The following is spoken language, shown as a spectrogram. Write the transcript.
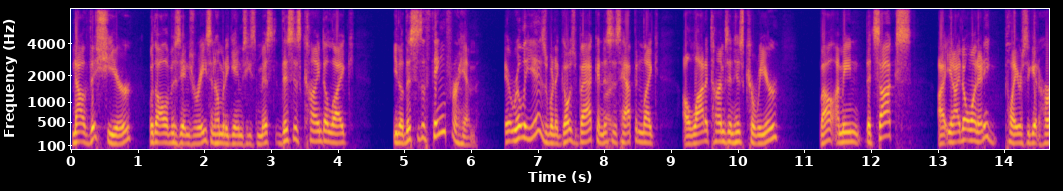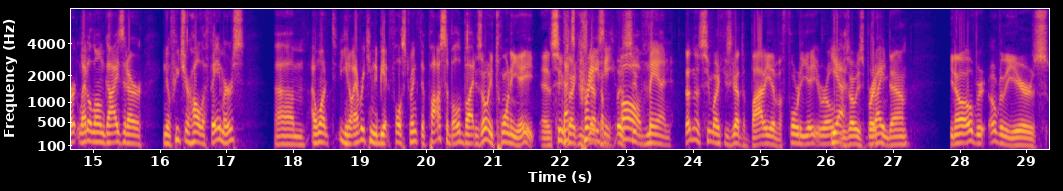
Now this year, with all of his injuries and how many games he's missed, this is kind of like, you know, this is a thing for him. It really is when it goes back, and this has happened like a lot of times in his career. Well, I mean, it sucks. Uh, you know, I don't want any players to get hurt, let alone guys that are you know future Hall of Famers. Um, I want you know every team to be at full strength if possible, but He's only 28, and it seems that's like he's crazy. The, oh seems- man, Doesn't it seem like he's got the body of a 48 year old? Yeah, he's always breaking right. down. You know, over over the years,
